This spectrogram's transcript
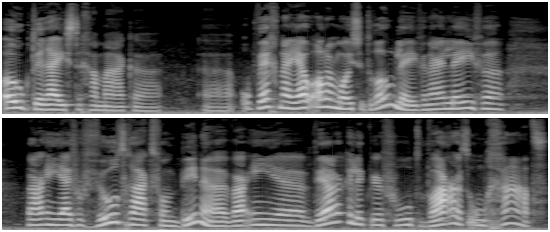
ook de reis te gaan maken. Uh, op weg naar jouw allermooiste droomleven. Naar een leven waarin jij vervuld raakt van binnen. Waarin je werkelijk weer voelt waar het om gaat.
